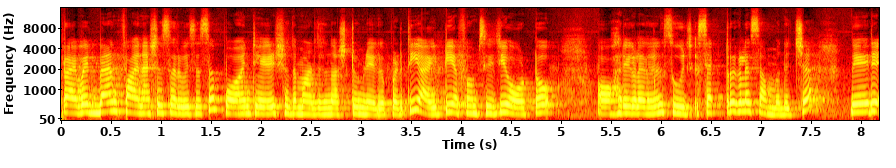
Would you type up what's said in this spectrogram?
Private bank financial services point ഏഴ് ശതമാനത്തിന് നഷ്ടം രേഖപ്പെടുത്തി. I T F M C G auto ഓഹരികളെ സൂചി സെക്ടറുകളെ സംബന്ധിച്ച് നേരിയ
